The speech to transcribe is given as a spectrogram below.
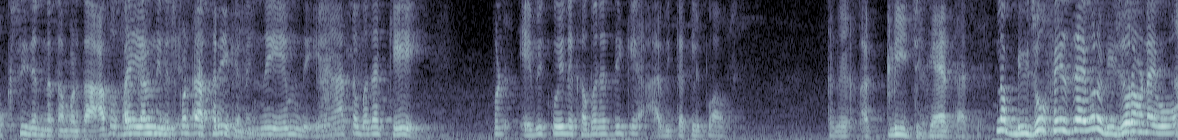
ઓક્સિજન નતા મળતા. આ તો સરકારની નિષ્ફળતા ખરી કે નહીં? નહીં એમ નહીં. આ તો બધા કે. પણ એવી કોઈને ખબર હતી કે આવી તકલીફો આવશે? અને આટલી જગ્યાએ થશે. ના બીજો ફેઝ જે આવ્યો ને બીજો રાઉન્ડ આવ્યો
